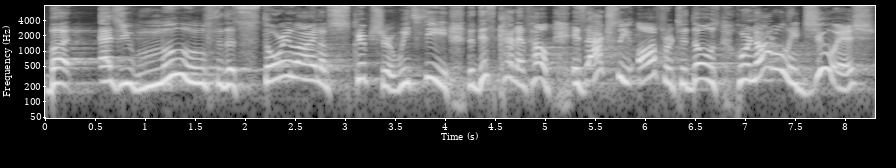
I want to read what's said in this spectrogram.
But as you move through the storyline of Scripture, we see that this kind of help is actually offered to those who are not only Jewish,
